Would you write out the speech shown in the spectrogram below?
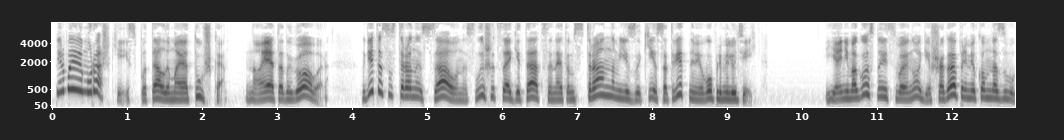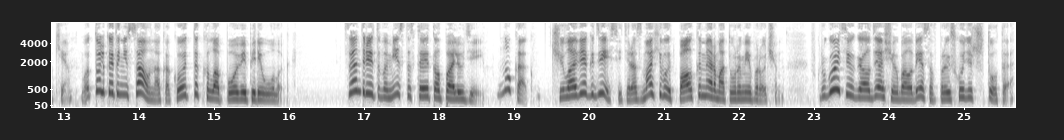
Впервые мурашки испытала моя тушка. Но этот говор... Где-то со стороны сауны слышится агитация на этом странном языке с ответными воплями людей. Я не могу остановить свои ноги, шагаю прямиком на звуки. Вот только это не сауна, а какой-то Клоповий переулок. Центре этого места стоит толпа людей. Ну как, человек десять, размахивают палками, арматурами и прочим. В кругу этих голдящих балбесов происходит что-то.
